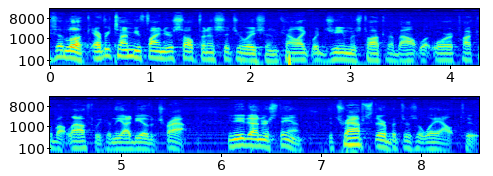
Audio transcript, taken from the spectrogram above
He said, Look, every time you find yourself in a situation, kind of like what Gene was talking about, what Laura talked about last week, and the idea of a trap, you need to understand the trap's there, but there's a way out too.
